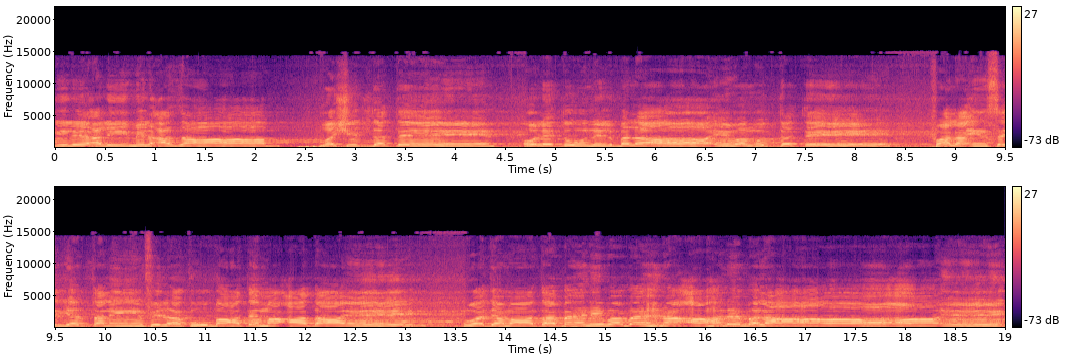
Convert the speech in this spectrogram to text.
كل أليم العذاب وشدته ولطول البلاء ومدته فلئن سيرتني في العقوبات و جماعت بینی و بہن اہل بلائی مع أعدائي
